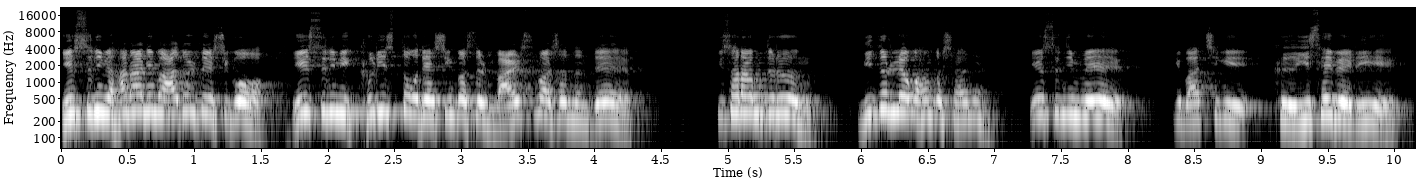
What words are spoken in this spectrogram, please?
예수님이 하나님의 아들 되시고 예수님이 그리스도 되신 것을 말씀하셨는데 이 사람들은 믿으려고 한 것이 아니에요. 예수님의 마치 그 이세벨이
